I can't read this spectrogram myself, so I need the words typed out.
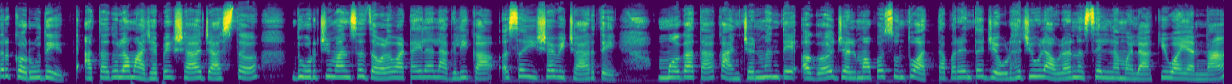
तर करू देत. आता तुला माझ्यापेक्षा जास्त दूरची माणसं जवळ वाटायला लागली का? असं ईशा विचारते. मग आता कांचन म्हणते अगं जन्मापासून तू आत्तापर्यंत जेवढा जीव लावला नसेल ना मला किंवा यांना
